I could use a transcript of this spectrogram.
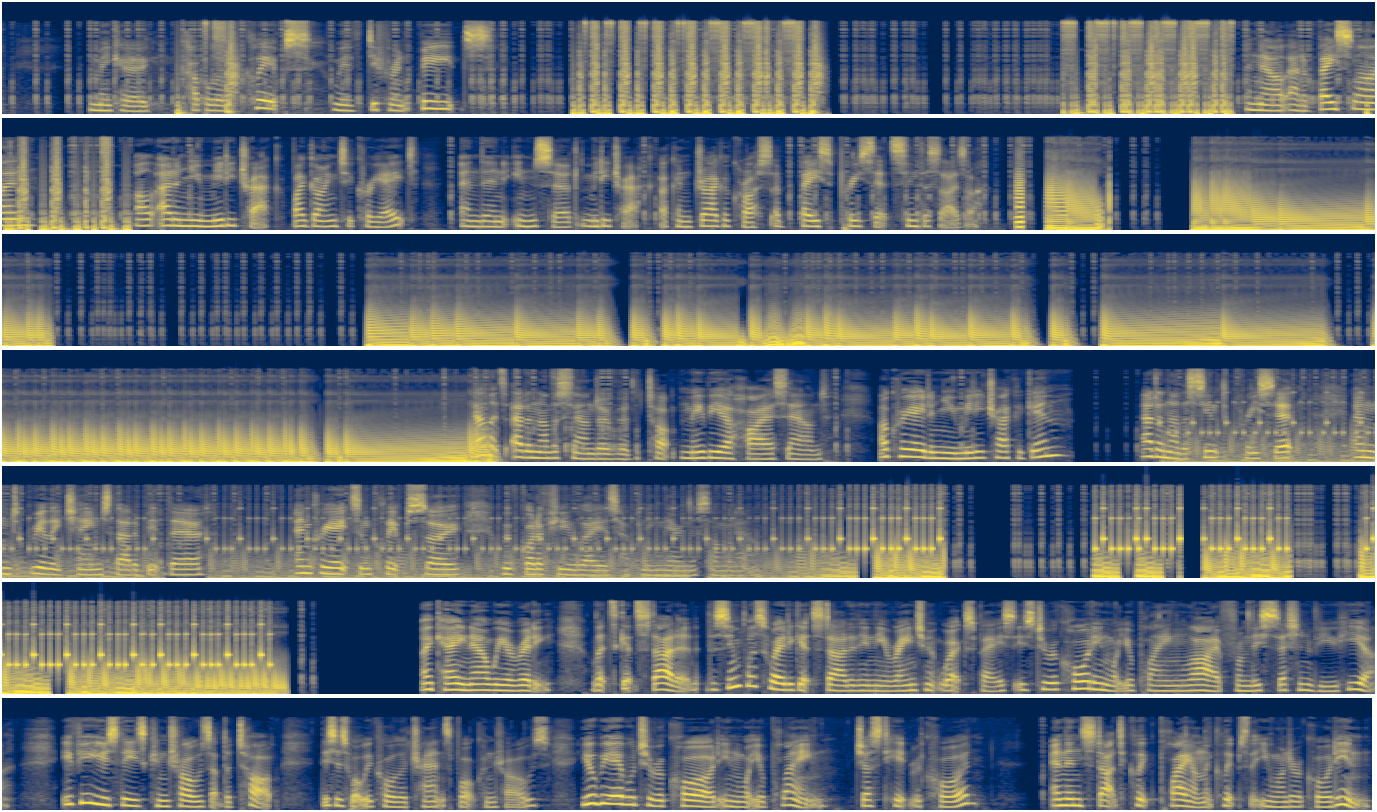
make a couple of clips with different beats. And now I'll add a bass line. I'll add a new MIDI track by going to create and then insert MIDI track. I can drag across a bass preset synthesizer. Add another sound over the top, maybe a higher sound. I'll create a new MIDI track again, add another synth preset, and really change that a bit there. And create some clips so we've got a few layers happening there in the song now. Okay, now we are ready. Let's get started. The simplest way to get started in the arrangement workspace is to record in what you're playing live from this session view here. If you use these controls at the top, this is what we call the transport controls, you'll be able to record in what you're playing. Just hit record and then start to click play on the clips that you want to record in.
